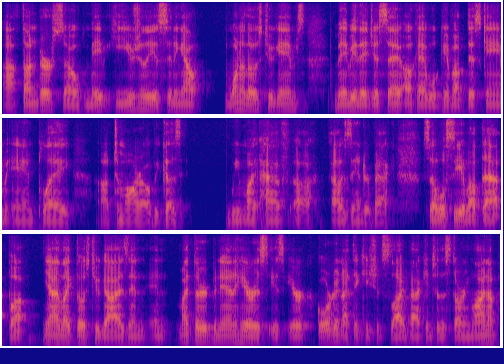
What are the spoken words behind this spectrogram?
uh, Thunder, so maybe he usually is sitting out one of those two games. Maybe they just say, okay, we'll give up this game and play uh, tomorrow because we might have uh, Alexander back. So we'll see about that. But yeah, I like those two guys. And and my third banana here is is Eric Gordon. I think he should slide back into the starting lineup.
